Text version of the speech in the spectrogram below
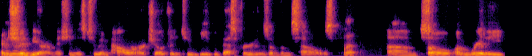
It Mhm. should be our mission is to empower our children to be the best versions of themselves. Right. Um, so I'm really,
